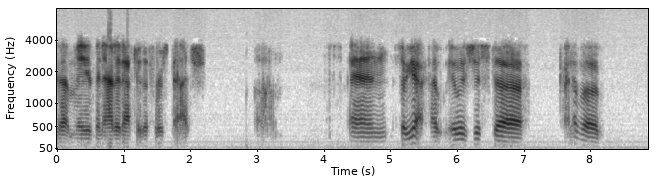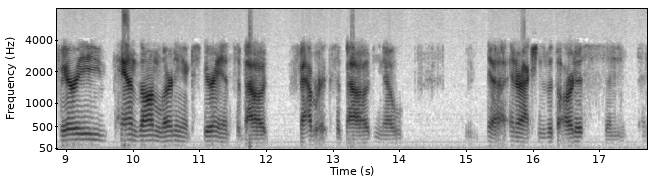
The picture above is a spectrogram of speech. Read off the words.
that may have been added after the first batch. Um, and so yeah, I, it was just uh, kind of a very hands-on learning experience about fabrics, about you know interactions with the artists, and, and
